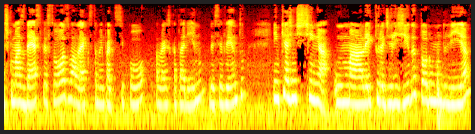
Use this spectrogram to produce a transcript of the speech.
acho que umas 10 pessoas. O Alex também participou, Alex Catarino, desse evento, em que a gente tinha uma leitura dirigida, todo mundo lia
